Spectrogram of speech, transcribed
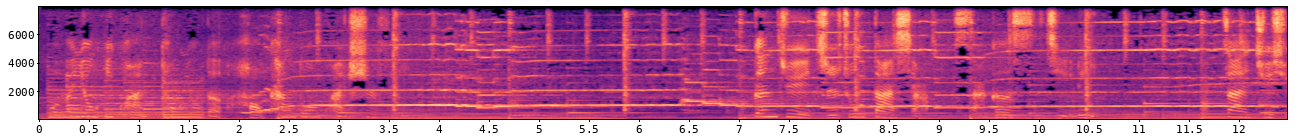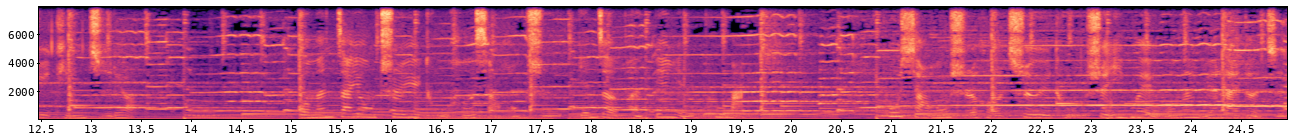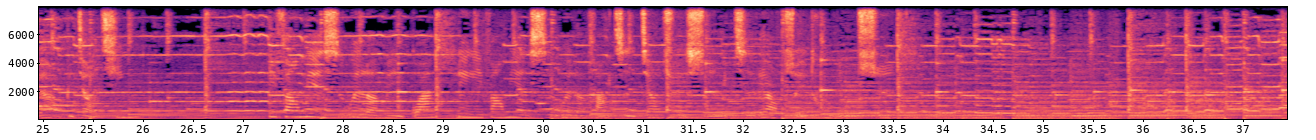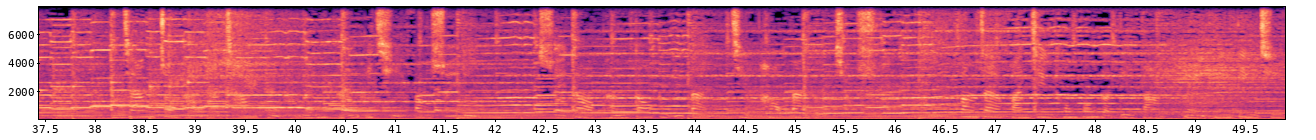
我们用一款通用的好康多款式肥，根据植株大小撒个十几粒，再继续填植料。我们再用赤玉土和小红石沿着盆边缘铺满。铺小红石和赤玉土，是因为我们原来的质量比较轻，一方面是为了美观，另一方面是为了防止浇水时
